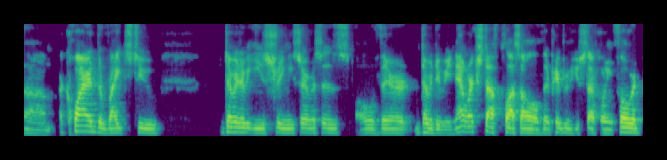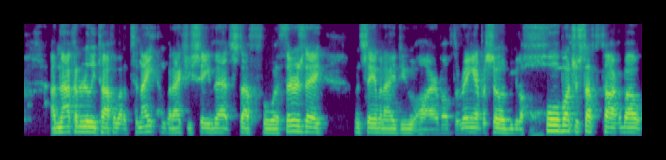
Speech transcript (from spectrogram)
um, acquired the rights to WWE's streaming services, all of their WWE Network stuff, plus all of their pay per view stuff going forward. I'm not going to really talk about it tonight. I'm going to actually save that stuff for Thursday when Sam and I do our Above the Ring episode. We got a whole bunch of stuff to talk about.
